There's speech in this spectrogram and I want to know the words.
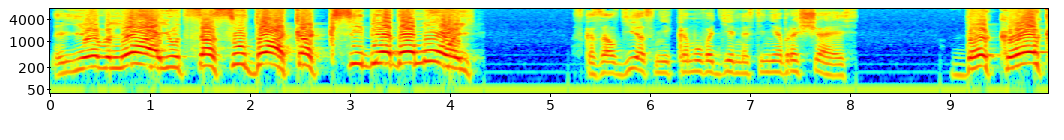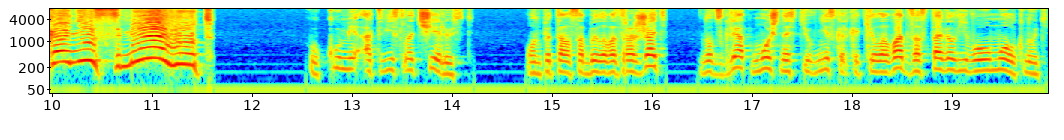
«Являются сюда, как к себе домой!» Сказал Диас, никому в отдельности не обращаясь. «Да как они смеют!» У Куми отвисла челюсть. Он пытался было возражать, но взгляд мощностью в несколько киловатт заставил его умолкнуть.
